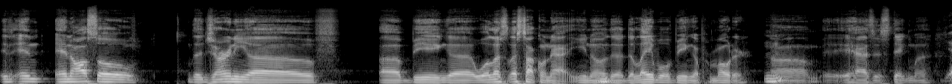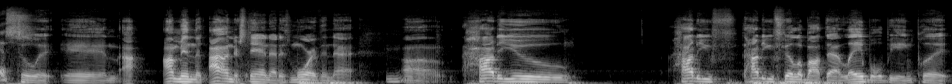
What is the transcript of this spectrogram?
and and, and also the journey of of being a well, let's let's talk on that. You Mm-hmm. know, the the label of being a promoter, um, it, it has its stigma Yes. to it, and I, I'm in the. I understand that it's more than that. Mm-hmm. Um, how do you how do you how do you feel about that label being put?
